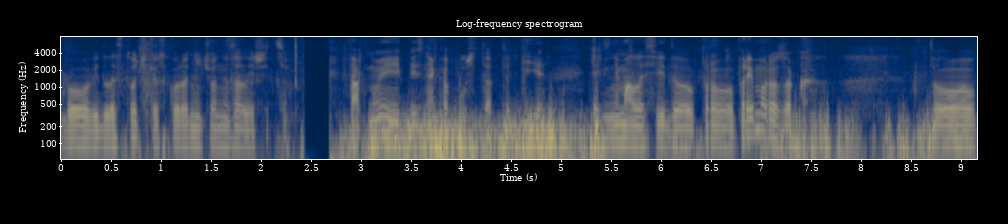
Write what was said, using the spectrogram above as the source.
Бо від листочків скоро нічого не залишиться. Так, ну і пізня капуста. Тоді, як знімалось відео про приморозок, то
